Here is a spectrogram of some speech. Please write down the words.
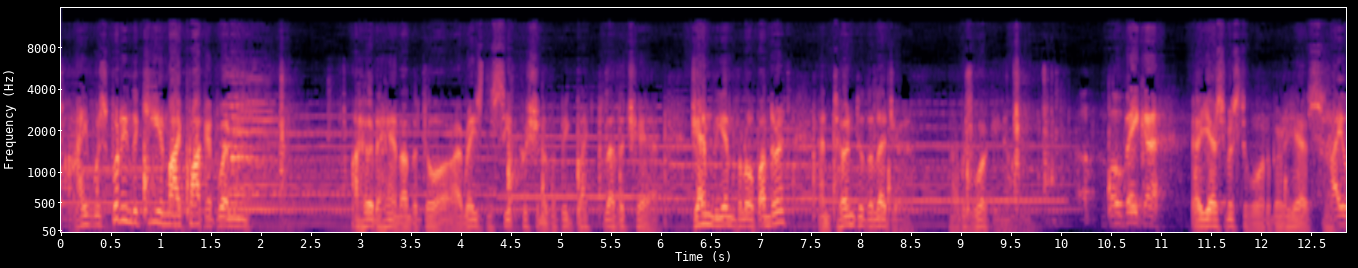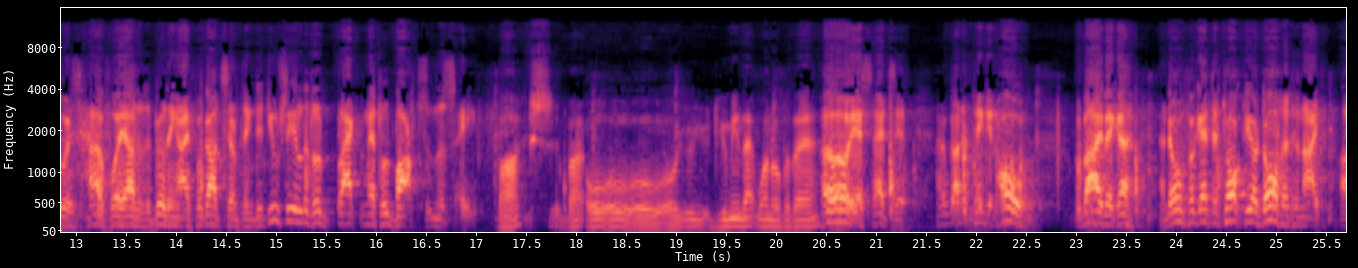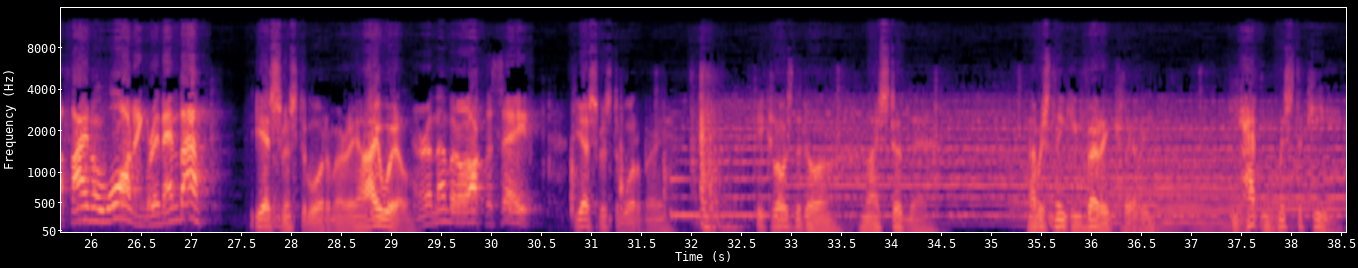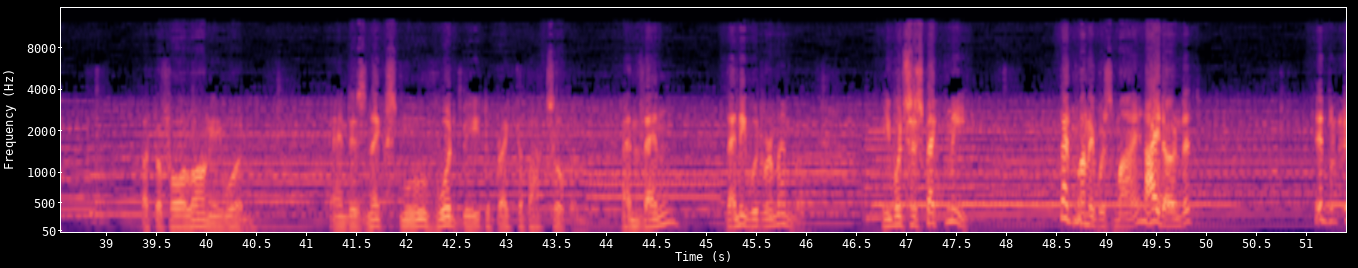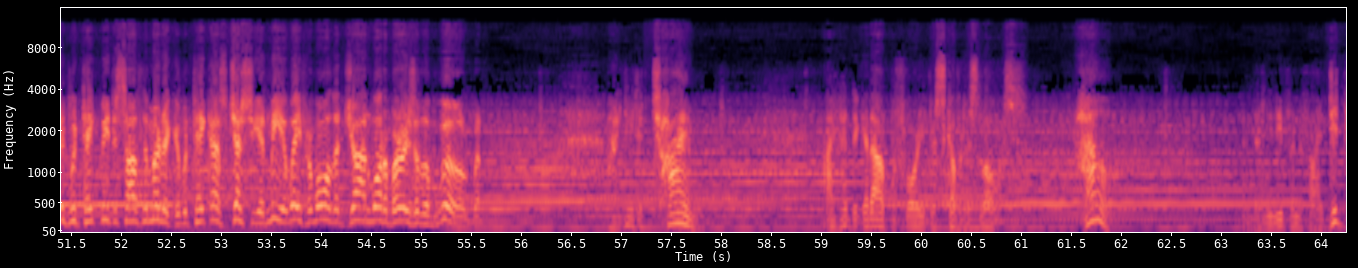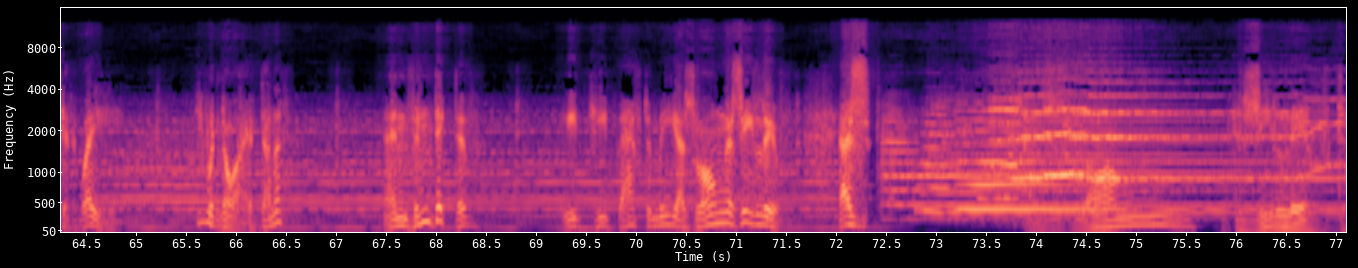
I was putting the key in my pocket when I heard a hand on the door. I raised the seat cushion of the big black leather chair, jammed the envelope under it, and turned to the ledger I was working on. Oh, Baker, Uh, yes, Mr. Waterbury, yes. I was halfway out of the building. I forgot something. Did you see a little black metal box in the safe? Box? Bo- oh, oh, oh, oh. You, you mean that one over there? Oh, yes, that's it. I've got to take it home. Goodbye, Baker. And don't forget to talk to your daughter tonight. A final warning, remember? Yes, Mr. Waterbury, I will. And remember to lock the safe. Yes, Mr. Waterbury. He closed the door, and I stood there. I was thinking very clearly. He hadn't missed the key. But before long he would. And his next move would be to break the box open. And then, then he would remember. He would suspect me. That money was mine. I'd earned it. It, it would take me to South America. It would take us, Jessie and me, away from all the John Waterburys of the world. But I needed time. I had to get out before he discovered his loss. How? And then even if I did get away, he would know I had done it. And vindictive, he'd keep after me as long as he lived. As. as long as he lived.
